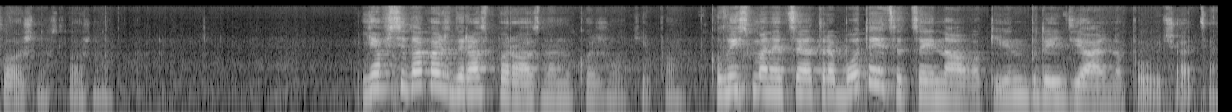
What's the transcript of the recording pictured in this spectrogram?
сложно, сложно. Я завжди кожен раз по-разному кажу. Типу. Колись в мене це отработається, цей навик, і він буде ідеально получатися.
